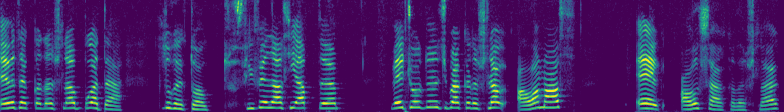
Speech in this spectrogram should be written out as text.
Evet arkadaşlar burada Zurektor fil fedası yaptı. Ve gördüğünüz gibi arkadaşlar alamaz. Eğer alırsa arkadaşlar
